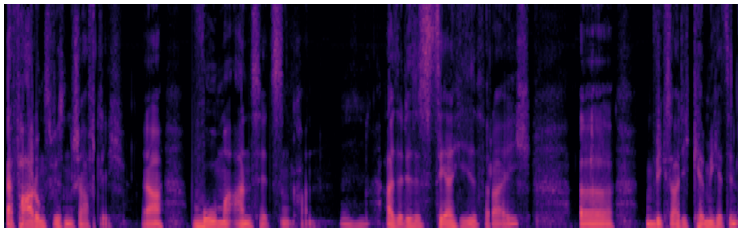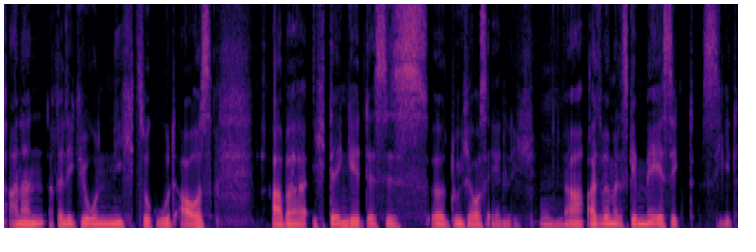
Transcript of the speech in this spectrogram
Erfahrungswissenschaftlich, ja, wo man ansetzen kann. Mhm. Also das ist sehr hilfreich. Äh, wie gesagt, ich kenne mich jetzt in anderen Religionen nicht so gut aus, aber ich denke, das ist äh, durchaus ähnlich. Mhm. Ja, also wenn man das gemäßigt sieht.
